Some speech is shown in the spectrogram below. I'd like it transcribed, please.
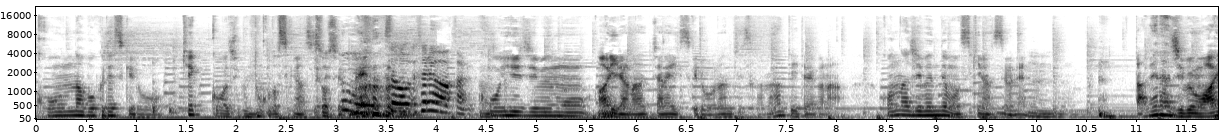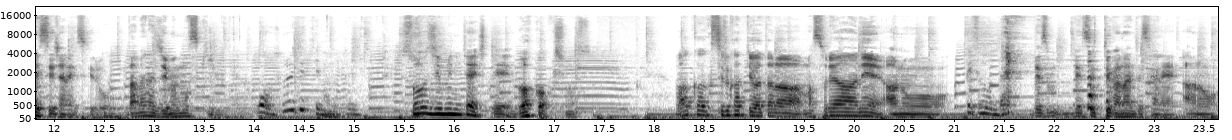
こんな僕ですけど結構自分のこと好きなんですよね。そうすよね。そうそれはわかる。こういう自分もありだなじゃないですけど、なんていうんですかなんて言ったらいいかな。こんな自分でも好きなんですよね、うん。ダメな自分を愛せじゃないですけど、ダメな自分も好きみたいな。おそれ出てるの？その自分に対してワクワクしますワクワクするかって言われたらまあそれはねあの別問題。別別っていうか何ですかね。あの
